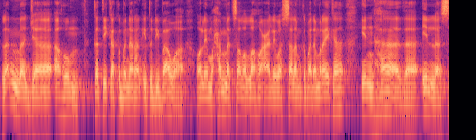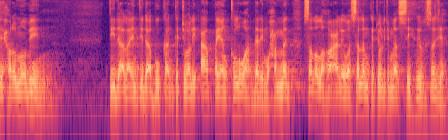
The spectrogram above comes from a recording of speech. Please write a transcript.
lamma ja'ahum ketika kebenaran itu dibawa oleh Muhammad sallallahu alaihi wasallam kepada mereka in hadza illa sihrun mubin tidak lain tidak bukan kecuali apa yang keluar dari Muhammad sallallahu alaihi wasallam kecuali cuma sihir saja.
